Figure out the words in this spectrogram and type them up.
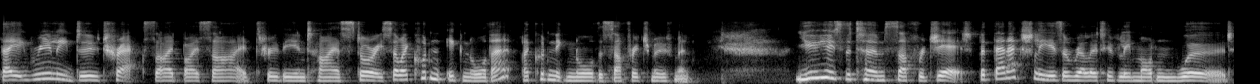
they really do track side by side through the entire story. So I couldn't ignore that. I couldn't ignore the suffrage movement. You use the term suffragette, but that actually is a relatively modern word.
